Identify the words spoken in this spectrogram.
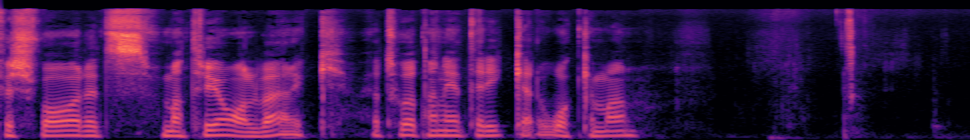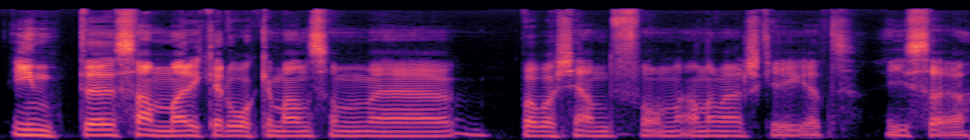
Försvarets materialverk. Jag tror att han heter Rickard Åkerman. Inte samma Rickard Åkerman som eh, var känd från andra världskriget, gissar jag.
